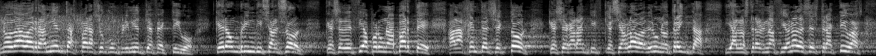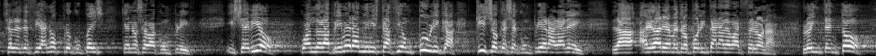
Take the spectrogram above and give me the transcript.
no daba herramientas para su cumplimiento efectivo, que era un brindis al sol, que se decía por una parte a la gente del sector que se, que se hablaba del 1,30 y a las transnacionales extractivas se les decía no os preocupéis que no se va a cumplir. Y se vio cuando la primera administración pública quiso que se cumpliera la ley, la, el área metropolitana de Barcelona. Lo intentó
